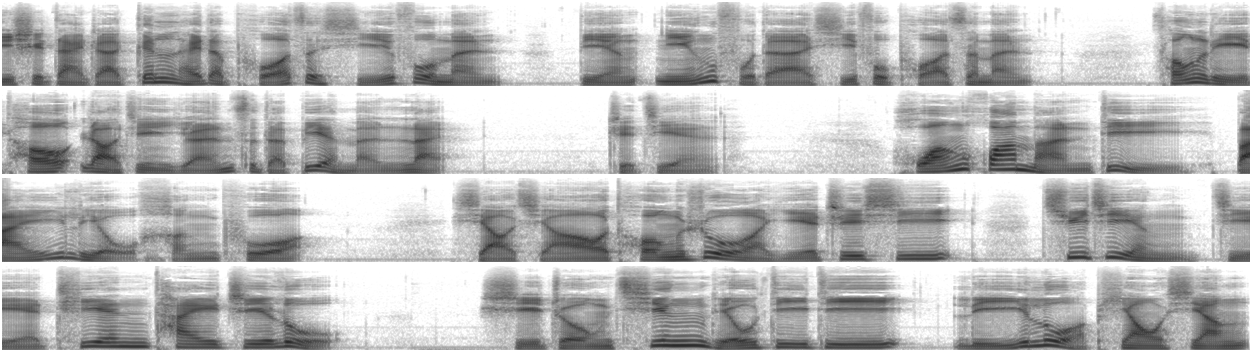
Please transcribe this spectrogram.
于是带着跟来的婆子媳妇们，并宁府的媳妇婆子们，从里头绕进园子的便门来。只见黄花满地，白柳横坡，小桥通若耶之溪，曲径解天台之路。石中清流滴滴，篱落飘香，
